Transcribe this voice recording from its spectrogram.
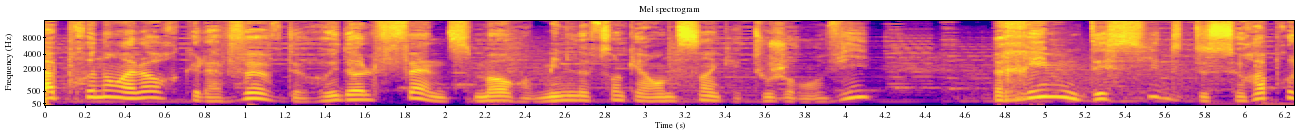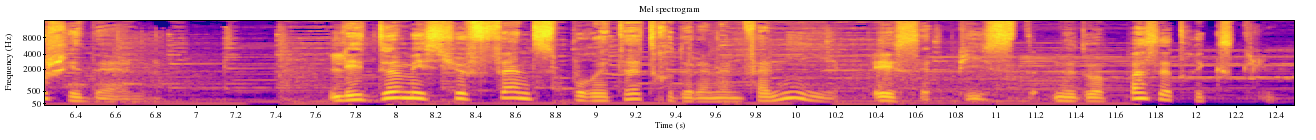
Apprenant alors que la veuve de Rudolf Fens, mort en 1945, est toujours en vie, Rim décide de se rapprocher d'elle. Les deux messieurs Fence pourraient être de la même famille, et cette piste ne doit pas être exclue.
